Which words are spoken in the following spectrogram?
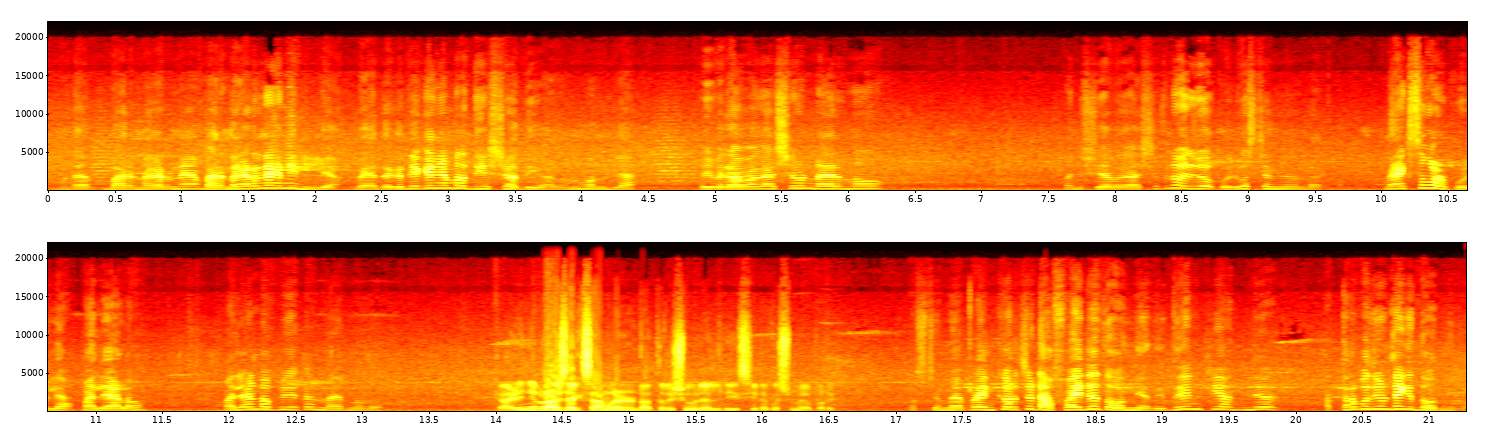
നമ്മുടെ ഭരണഘടന ഭരണഘടന അങ്ങനെ ഇല്ല ഭേദഗതിയൊക്കെ ഞാൻ പ്രതീക്ഷിച്ചു അധികം. അതൊന്നും വന്നില്ല. വിവരാവകാശം ഉണ്ടായിരുന്നു. മനുഷ്യാവകാശത്തിന് ഒരു ഒരു ക്വസ്റ്റ്യൻ ഉണ്ടായിരുന്നു. മാത്സ് കുഴപ്പമില്ല. മലയാളം മലയാളം ടോപ്പിക്കൊക്കെ ഉണ്ടായിരുന്നു തോന്നുന്നു. കഴിഞ്ഞ പ്രാവശ്യം എക്സാം കണ്ടിട്ടുണ്ടോ? തൃശ്ശൂർ എൽ ഡി സിയുടെ ക്വസ്റ്റ്യൻ പേപ്പർ ക്വസ്റ്റ്യൻ പേപ്പർ എനിക്ക് കുറച്ച് ടഫായിട്ട് തോന്നിയത്. ഇത് എനിക്ക് അതിൽ അത്ര ബുദ്ധിമുട്ടെനിക്ക് തോന്നിയില്ല.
